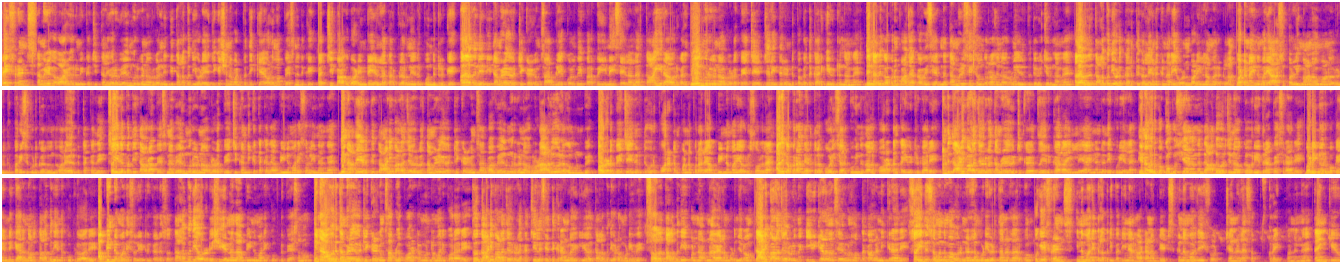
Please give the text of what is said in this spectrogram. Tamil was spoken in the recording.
ஹை ஃப்ரெண்ட்ஸ் தமிழக வாழ் உரிமை கட்சி தலைவர் வேல்முருகன் அவர்கள் நேத்தி தளபதியோட எஜுகேஷன் அவார்ட் பத்தி கேவலமா பேசினதுக்கு கட்சி பாகுபாடின்றி எல்லா தரப்புல இருந்தும் எதிர்ப்பு வந்துட்டு இருக்கு. அதாவது நேத்தி தமிழக வெற்றி கழகம் சார்பிலேயே கொள்கை பரப்பு இணை செயலாளர் தாயிரா அவர்கள் வேல்முருகன் அவர்களோட பேச்சை எச்சரித்து ரெண்டு பக்கத்துக்கு அறிக்கை விட்டிருந்தாங்க. தென் அதுக்கப்புறம் பாஜகவை சேர்ந்த தமிழிசை சவுந்தரராஜன் அவர்களும் எதிர்ப்பு தெரிவிச்சிருந்தாங்க. அதாவது தளபதியோட கருத்துக்கள்ல எனக்கு நிறைய உடன்பாடு இல்லாம இருக்கலாம். பட் ஆனா இந்த மாதிரி அரசு பள்ளி மாணவ மாணவர்களுக்கு பரிசு கொடுக்கறது வந்து வரவேற்கத்தக்கது. சோ இதை பத்தி தவறா பேசின வேல்முருகன் அவர்களோட பேச்சு கண்டிக்கத்தக்கது அப்படின்னு மாதிரி சொல்லியிருந்தாங்க. தென் அதை அடுத்து தாடி பாலாஜி அவர்கள் தமிழக வெற்றி கழகம் சார்பா வேல்முருகன் அவர்களோட அலுவலகம் முன்பு அவரோட பேச்சை எதிர்த்து ஒரு போராட்டம் பண்ண போறாரு அப்படின்ற மாதிரி அவர் சொல்ல அதுக்கப்புறம் அந்த இடத்துல போலீசார் குவிந்ததால போராட்டம் கைவிட்டிருக்காரு. அண்ட் தாடி பாலாஜி அவர்கள் தமிழக வெற்றி கழகத்துல இருக்காரா இல்லையா என்னன்றதே புரியல. ஏன்னா ஒரு பக்கம் புஷியானந்த் அந்த ஆதவ அர்ஜுனாவுக்கு அவர் எதிராக பேசுறாரு. பட் இன்னொரு பக்கம் என்னைக்கா இருந்தாலும் தளபதி என்ன கூப்பிடுவாரு அப்படின்ற மாதிரி சொல்லிட்டு இருக்காரு. ஸோ தளபதி அவரோட இஷ்யூ என்னதான் அப்படின்ற மாதிரி கூப்பிட்டு பேசணும். ஏன்னா அவர் தமிழக வெற்றி கழகம் சார்பில் போராட்டம் பண்ற மாதிரி போறாரு. ஸோ தாடி பாலாஜி அவர்களை கட்சியில சேர்த்துக்கிறாங்களோ இல்லையோ அது தளபதியோட முடிவு. ஸோ அதை தளபதியே பண்ணாருன்னா வேலை முடிஞ்சிடும் தாடி பாலாஜி அவர்களுமே டிவி கேல தான் சேருவன்னு ஒத்த காலில் நிற்கிறாரு ஸோ இது சம்பந்தமா ஒரு நல்ல முடிவு எடுத்தா நல்லா இருக்கும் ஓகே ஃப்ரெண்ட்ஸ் இந்த மாதிரி தளபதி பார்த்தீங்கன்னா ஹாட்டான அப்டேட்ஸ்க்கு நம்ம விஜய் ஃபோர்ட் சேனலை சப்ஸ்கிரைப் பண்ணுங்க. Thank you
